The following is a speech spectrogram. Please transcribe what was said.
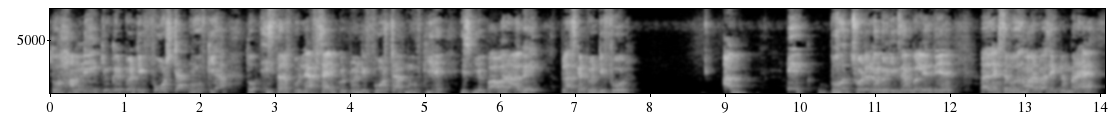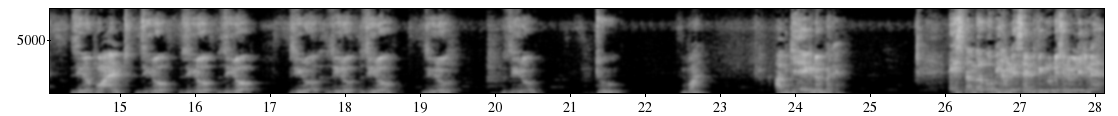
तो हमने, क्योंकि ट्वेंटी फोर स्टेप मूव किया तो इस तरफ़ को लेफ़्ट साइड को ट्वेंटी फोर स्टेप मूव किए, इसलिए पावर आ गई प्लस का ट्वेंटी फोर अब एक बहुत छोटे नंबर की एग्ज़ाम्पल लेते हैं। लेट सपोज़ हमारे पास एक नंबर है zero point zero zero zero zero zero zero zero zero two, one. अब ये एक नंबर है। इस नंबर को भी हमने साइंटिफिक नोटेशन में लिखना है।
